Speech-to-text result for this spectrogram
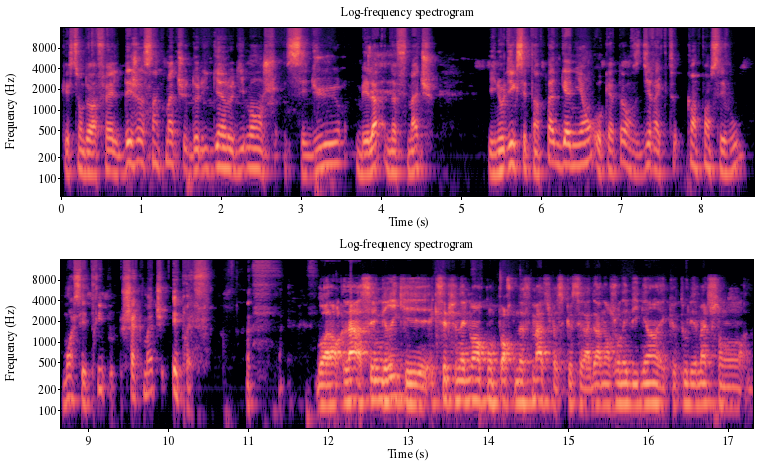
Question de Raphaël. Déjà 5 matchs de Ligue 1 le dimanche, c'est dur, mais là, 9 matchs. Il nous dit que c'est un pas de gagnant au 14 direct. Qu'en pensez-vous? Moi, c'est triple chaque match et bref. Bon, alors là, c'est une grille qui est exceptionnellement comporte 9 matchs parce que c'est la dernière journée de Ligue 1 et que tous les matchs sont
